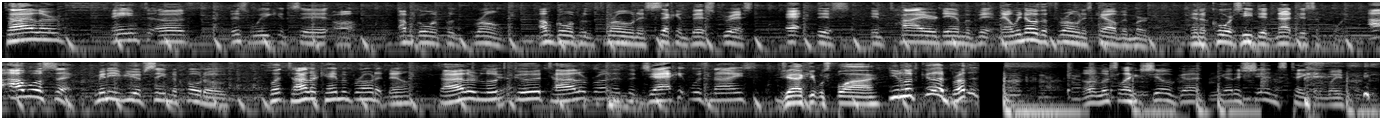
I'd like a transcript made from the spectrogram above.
Tyler came to us this week and said, "Oh, I'm going for the throne. I'm going for the throne as second best dressed at this entire damn event." Now we know the throne is Calvin Murphy, and of course he did not disappoint. I, I will say, many of you have seen the photos. But Tyler came and brought it down. Tyler looked good. Tyler brought it. The jacket was nice. Jacket was fly. You looked good, brother. Oh, it looks like Show got got his shins taken away from him.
